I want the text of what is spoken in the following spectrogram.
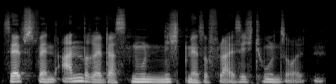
selbst wenn andere das nun nicht mehr so fleißig tun sollten.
